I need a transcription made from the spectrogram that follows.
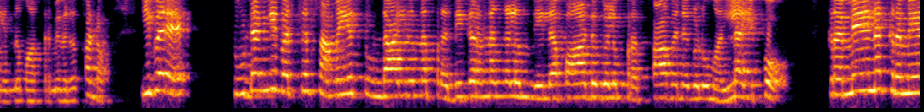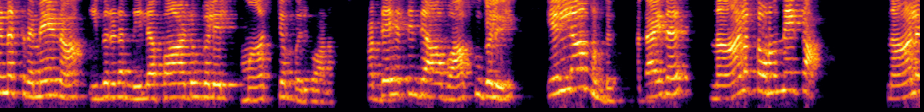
എന്ന് മാത്രമേ ഇവർ കണ്ടോ. ഇവരെ തുടങ്ങി വച്ച സമയത്തുണ്ടായിരുന്ന പ്രതികരണങ്ങളും നിലപാടുകളും പ്രസ്താവനകളും അല്ല ഇപ്പോ. ക്രമേണ ക്രമേണ ക്രമേണ ഇവരുടെ നിലപാടുകളിൽ മാറ്റം വരുവാണ്. അദ്ദേഹത്തിന്റെ ആ വാക്കുകളിൽ എല്ലാമുണ്ട്. അതായത് നാളെ തുറന്നേക്കാം. നാളെ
